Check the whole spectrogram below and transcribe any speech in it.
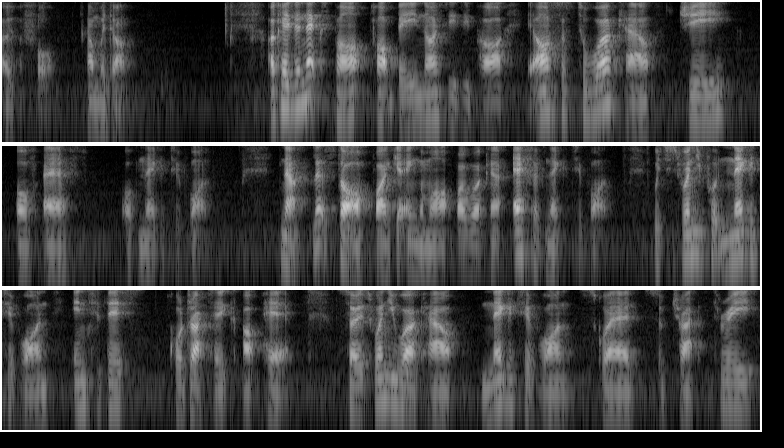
over 4. And we're done. Okay, the next part, part B, nice easy part, it asks us to work out g of f of negative 1. Now, let's start off by getting a mark by working out f of negative 1, which is when you put negative 1 into this quadratic up here. So it's when you work out negative 1 squared, subtract 3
